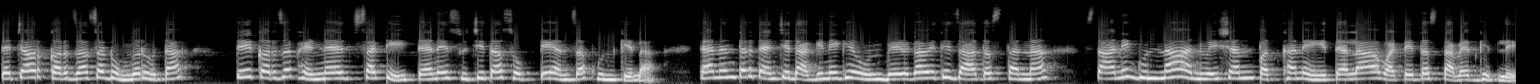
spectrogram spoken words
त्याच्यावर कर्जाचा डोंगर होता. ते कर्ज फेडण्यासाठी त्याने सुचिता सोपटे यांचा खून केला. त्यानंतर त्यांचे दागिने घेऊन बेळगाव येथे जात असताना स्थानिक गुन्हा अन्वेषण पथकाने त्याला वाटेतच ताब्यात घेतले.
